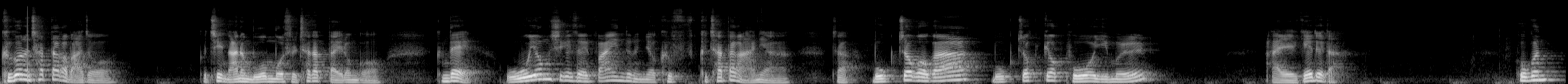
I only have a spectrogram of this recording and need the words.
그거는 찾다가 맞아. 그치? 나는 무엇 무엇을 찾았다, 이런 거. 근데, 오형식에서의 find는요, 그, 그 찾다가 아니야. 자, 목적어가 목적격 보어임을 알게 되다. 혹은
